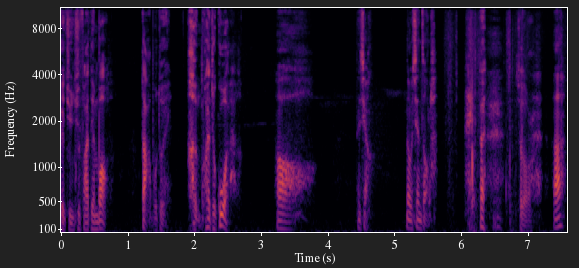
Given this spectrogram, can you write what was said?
给军区发电报了，大部队很快就过来了。哦，那行，那我先走了。哎，小罗啊，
